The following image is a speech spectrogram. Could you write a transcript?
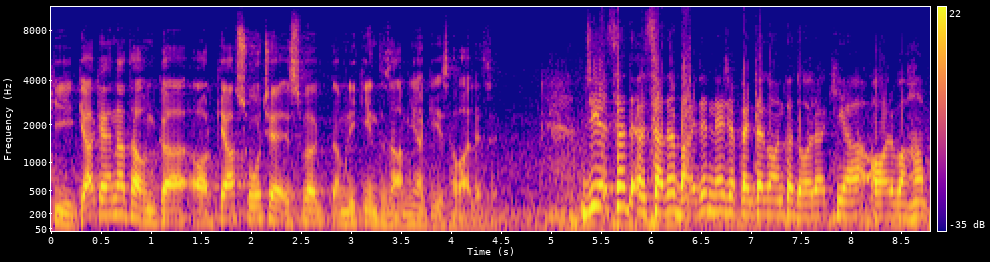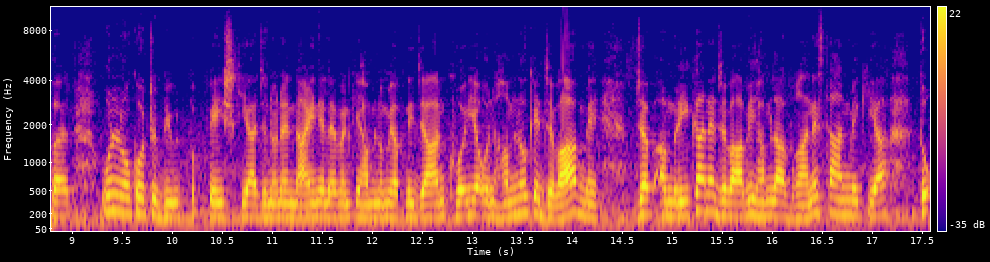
کی۔ کیا کہنا تھا ان کا اور کیا سوچ ہے اس وقت امریکی انتظامیہ کی اس حوالے سے؟ جی اسد، صدر بائیڈن نے جب پینٹاگون کا دورہ کیا اور وہاں پر ان لوگوں کو ٹریبیوٹ پیش کیا جنہوں نے نائن الیون کے حملوں میں اپنی جان کھوئی یا ان حملوں کے جواب میں جب امریکہ نے جوابی حملہ افغانستان میں کیا تو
